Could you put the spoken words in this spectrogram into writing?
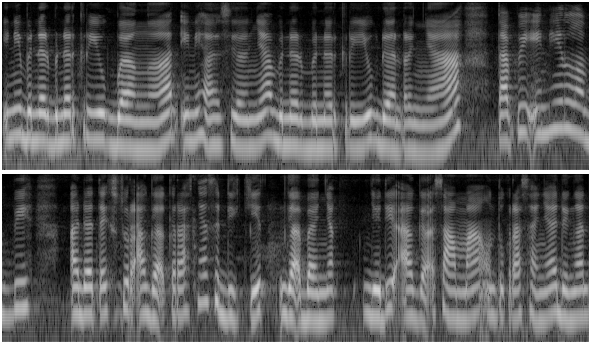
ini benar-benar kriuk banget. Ini hasilnya benar-benar kriuk dan renyah. Tapi ini lebih ada tekstur agak kerasnya sedikit nggak banyak. Jadi agak sama untuk rasanya dengan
